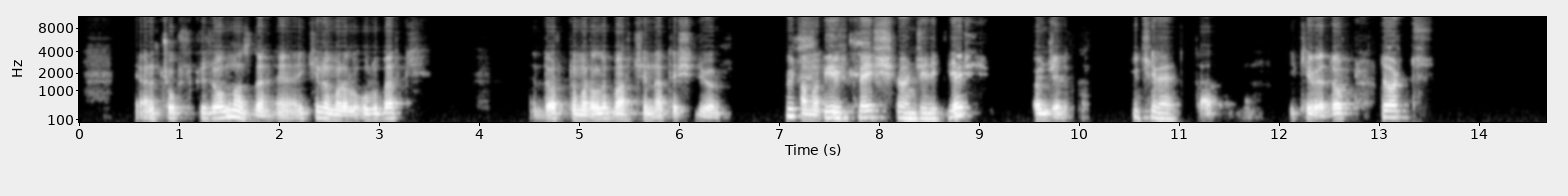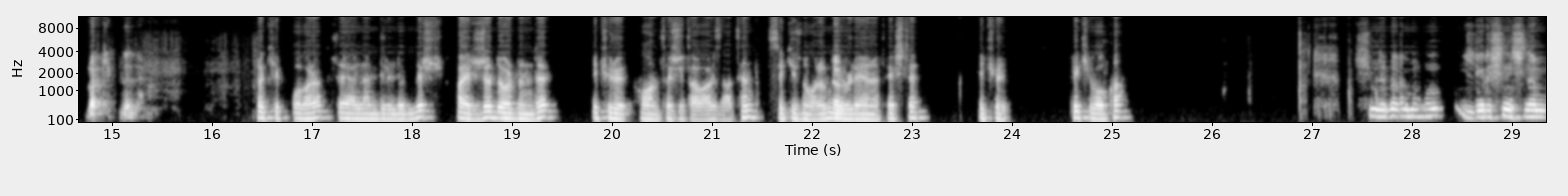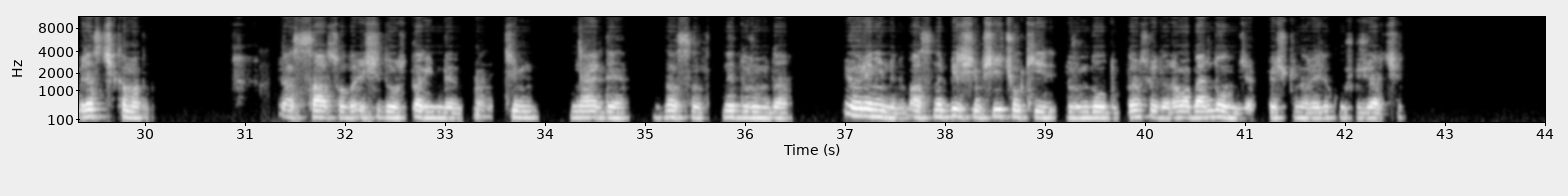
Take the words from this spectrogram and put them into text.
yani çok sürpriz olmaz da 2 numaralı Uluberk 4 numaralı Bahçenin Ateşi diyorum. 3, Ama 1, üç, 5 öncelikli 5 öncelikle. 2 ve 2 ve 4 4 rakipleri. rakip olarak değerlendirilebilir. Ayrıca dördünde ekürü avantajı da var zaten. 8 numaralı Evet. gürleyen ateşte ekürü. Peki Volkan. Şimdi ben bu yarışın içinden biraz çıkamadım. Biraz sağa sola eşi dedim. Yani kim, nerede, nasıl, ne durumda bir öğreneyim dedim. Aslında bir şimşeği çok iyi durumda olduklarını söylüyor ama bende olmayacak. 5 gün arayla koşacağı için.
